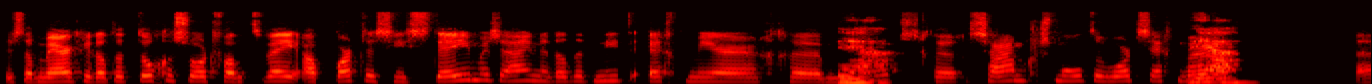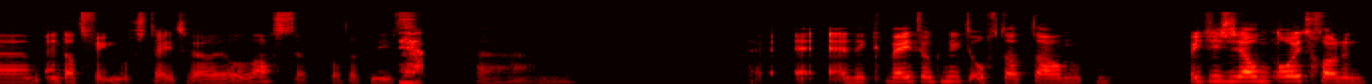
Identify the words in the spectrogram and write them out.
Dus dan merk je dat het toch een soort van twee aparte systemen zijn en dat het niet echt meer gemeld, ja. samengesmolten wordt, zeg maar. Ja. Um, en dat vind ik nog steeds wel heel lastig, dat het niet. Ja. Um, en ik weet ook niet of dat dan. Weet je, je zal nooit gewoon een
